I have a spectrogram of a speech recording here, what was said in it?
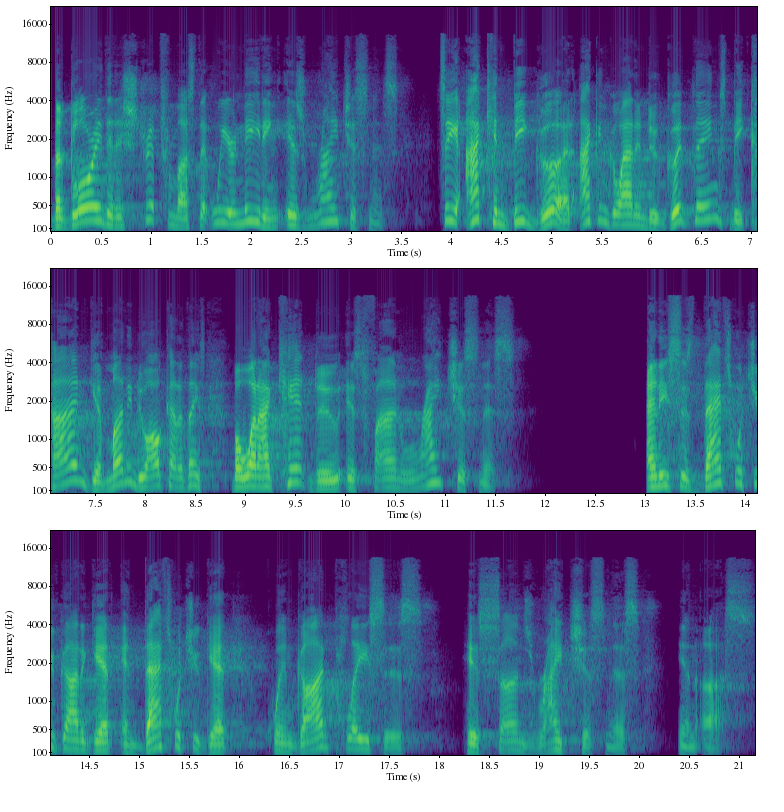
The glory that is stripped from us that we are needing is righteousness. See, I can be good. I can go out and do good things, be kind, give money, do all kind of things. But what I can't do is find righteousness. And he says that's what you've got to get, and that's what you get when God places his son's righteousness in us.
